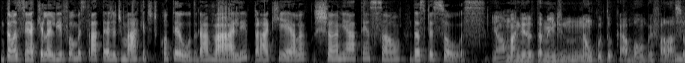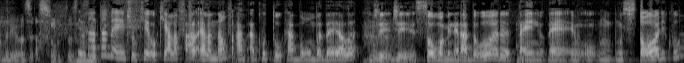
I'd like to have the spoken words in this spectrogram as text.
Então, assim, aquilo ali foi uma estratégia de marketing de conteúdo da Vale para que ela chame a atenção das pessoas. E é uma maneira também de não cutucar a bomba e falar sobre outros assuntos. Né? Exatamente. O que, o que ela fala, ela não a, a cutuca a bomba dela de, de sou uma mineradora, tenho né, um, um histórico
